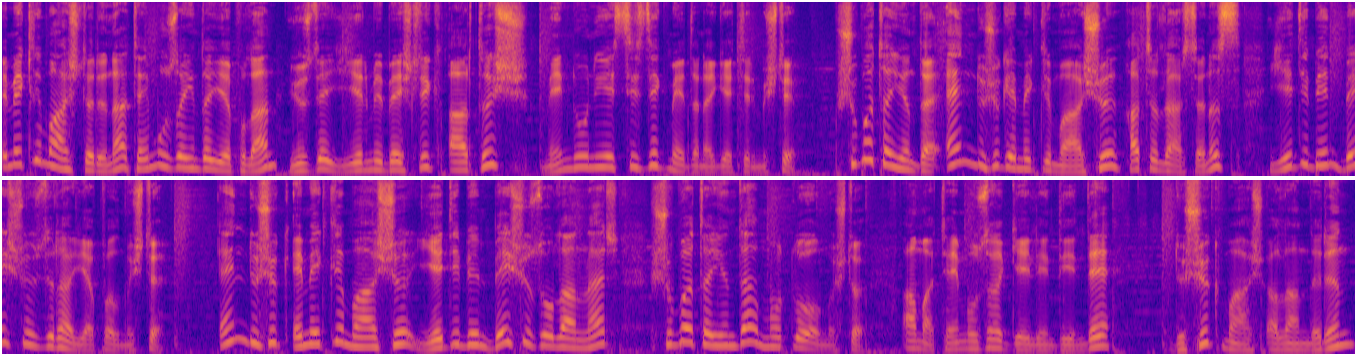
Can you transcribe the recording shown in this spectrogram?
Emekli maaşlarına Temmuz ayında yapılan %25'lik artış memnuniyetsizlik meydana getirmişti. Şubat ayında en düşük emekli maaşı hatırlarsanız 7500 lira yapılmıştı. En düşük emekli maaşı 7500 olanlar Şubat ayında mutlu olmuştu. Ama Temmuz'a gelindiğinde düşük maaş alanların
